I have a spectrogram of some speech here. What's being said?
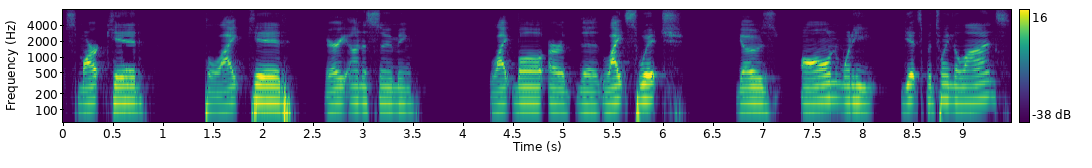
Smart kid, polite kid, very unassuming. Light bulb or the light switch goes on when he gets between the lines.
